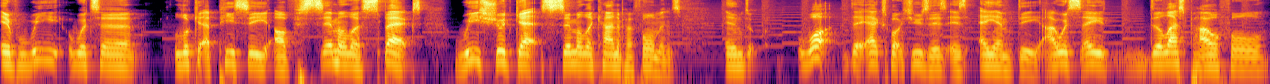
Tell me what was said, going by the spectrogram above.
if we were to look at a PC of similar specs, we should get similar kind of performance. And what the Xbox uses is AMD. I would say the less powerful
